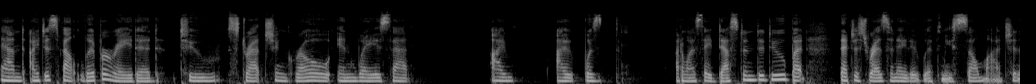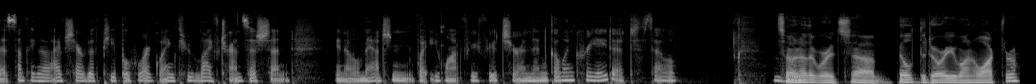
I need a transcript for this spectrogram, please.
And I just felt liberated to stretch and grow in ways that I I was I don't want to say destined to do, but that just resonated with me so much, and it's something that I've shared with people who are going through life transition. You know, imagine what you want for your future, and then go and create it. So, So, in other words, uh, build the door you want to walk through.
